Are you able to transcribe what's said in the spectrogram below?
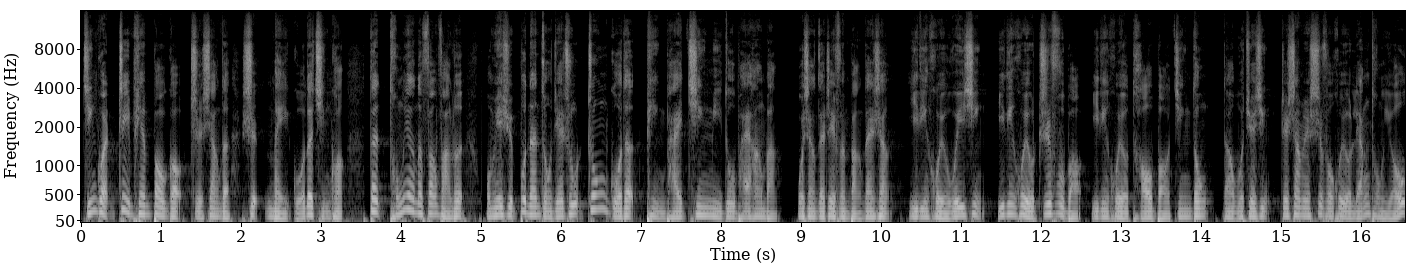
尽管这篇报告指向的是美国的情况，但同样的方法论，我们也许不难总结出中国的品牌亲密度排行榜。我想在这份榜单上，一定会有微信，一定会有支付宝，一定会有淘宝、京东，但我不确信这上面是否会有两桶油，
